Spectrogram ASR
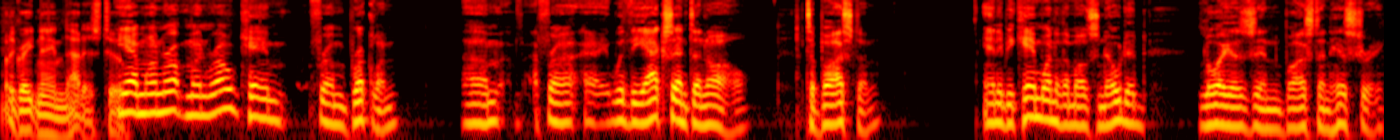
What a great name that is, too. Yeah, Monroe Monroe came from Brooklyn, um, from uh, with the accent and all, to Boston, and he became one of the most noted lawyers in Boston history.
